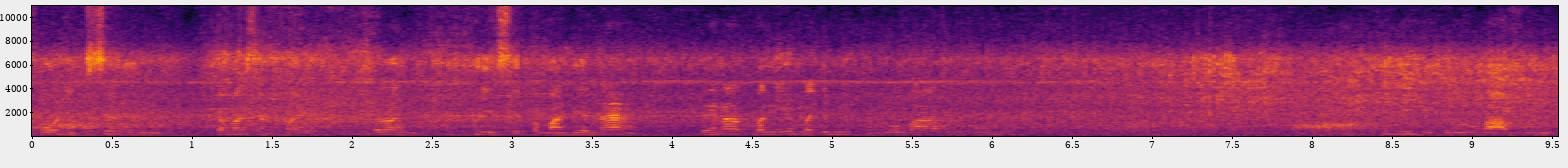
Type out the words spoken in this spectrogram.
โคนิกซึ่งกำลังสั่งไปกำลังผลิตเสร็จประมาณเดือนหน้าเดือนหน้าวันนี้มันจะมีของโรบาเป็นโคนิก ที่มีอยู่เป็นโรบาโคนิก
